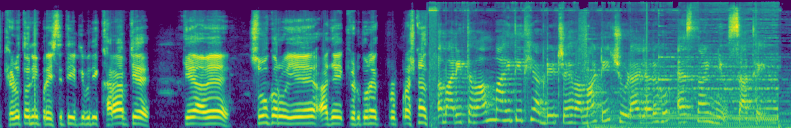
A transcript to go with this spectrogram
ખેડૂતોની પરિસ્થિતિ એટલી બધી ખરાબ છે કે હવે શું કરવું એ આજે ખેડૂતોને પ્રશ્ન અમારી તમામ માહિતીથી અપડેટ રહેવા માટે જોડાયેલા રહો એસ ન્યૂઝ સાથે.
